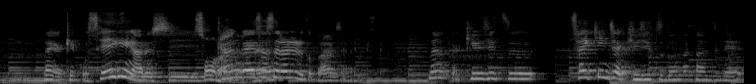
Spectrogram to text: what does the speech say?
うん。なんか結構制限あるし、ね。えさせられるところあるじゃないですか、なんか休日最近じゃあ休日どんな感じで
